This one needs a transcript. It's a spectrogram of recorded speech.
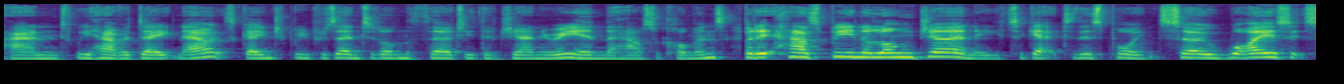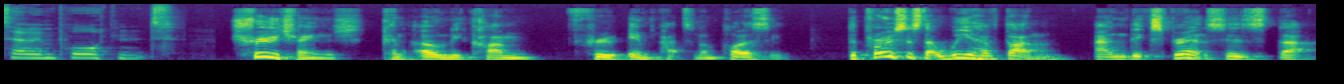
And we have a date now. It's going to be presented on the 30th of January in the House of Commons. But it has been a long journey to get to this point. So, why is it so important? True change can only come through impacting on policy the process that we have done and the experiences that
